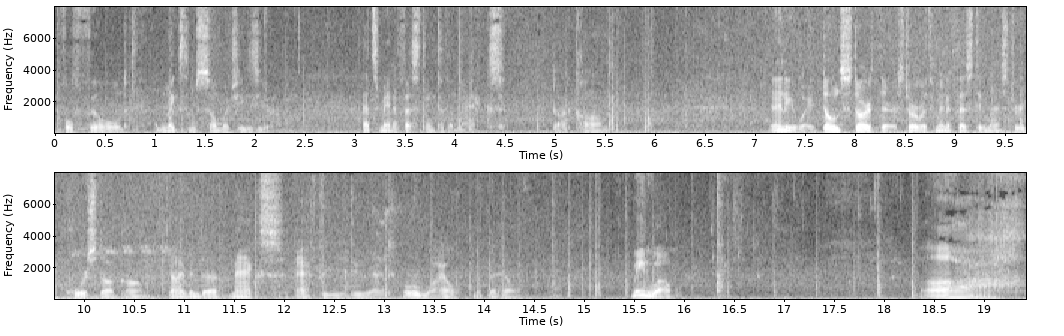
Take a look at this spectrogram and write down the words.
fulfilled and makes them so much easier. That's manifesting to the max.com. Anyway, don't start there. Start with manifestingmasterycourse.com. Dive into Max after you do that. Or a while. What the hell? Meanwhile, ah.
